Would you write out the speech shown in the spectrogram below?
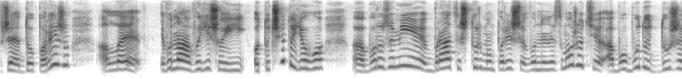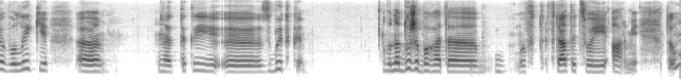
вже до Парижу, але вона вирішує оточити його, е, бо розуміє, брати штурмом Париж вони не зможуть, або будуть дуже великі е, е такі е, збитки. Вона дуже багато втратить своєї армії. Тому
